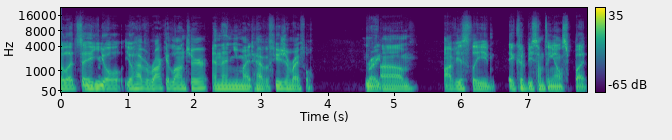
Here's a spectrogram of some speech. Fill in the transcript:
So let's say mm-hmm. you'll you'll have a rocket launcher and then you might have a fusion rifle. Right. Um, obviously it could be something else, but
